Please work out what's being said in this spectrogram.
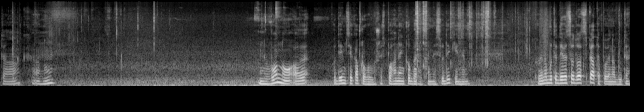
Так, а ну. Воно, але подивимося, яка проба, щось поганенько береться. Ми сюди кинемо. Повинна бути 925 повинна бути.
